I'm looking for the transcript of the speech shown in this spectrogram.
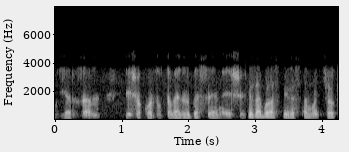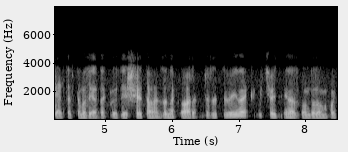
úgy érzem, és akkor tudtam erről beszélni, és igazából azt éreztem, hogy fölkeltettem az érdeklődését a zenekar vezetőjének, úgyhogy én azt gondolom, hogy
